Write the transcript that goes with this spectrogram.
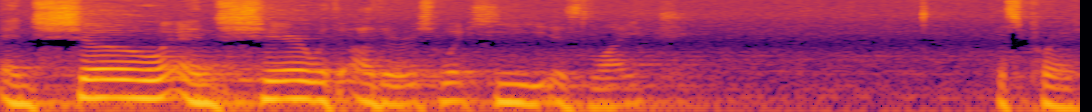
and show and share with others what he is like. Let's pray.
